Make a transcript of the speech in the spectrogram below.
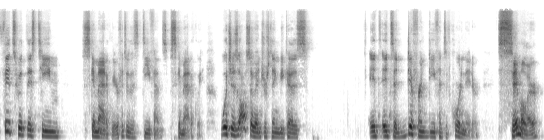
fits with this team schematically or fits with this defense schematically, which is also interesting because it, it's a different defensive coordinator. Similar,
